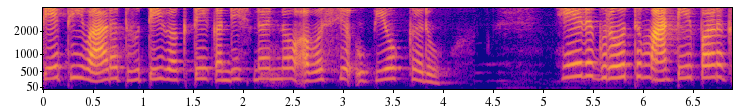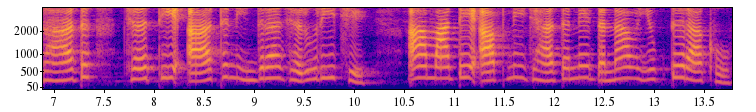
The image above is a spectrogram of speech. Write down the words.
તેથી વાળ ધોતી વખતે કન્ડિશનરનો અવશ્ય ઉપયોગ કરો. હેર ગ્રોથ માટે પણ ગાઢ છથી આઠ નિંદ્રા જરૂરી છે. આ માટે આપની જાતને તણાવયુક્ત રાખો.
